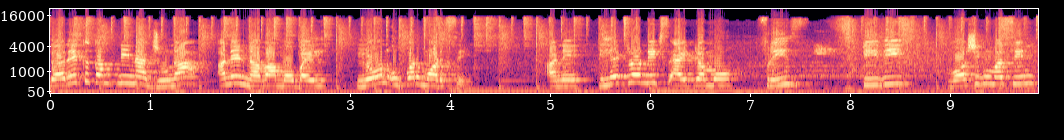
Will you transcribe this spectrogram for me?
દરેક કંપનીના જૂના અને નવા મોબાઈલ લોન ઉપર મળશે. અને ઇલેક્ટ્રોનિક્સ આઇટમો fridge, TV, washing machine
